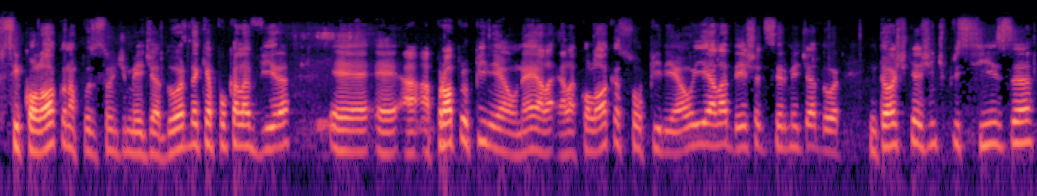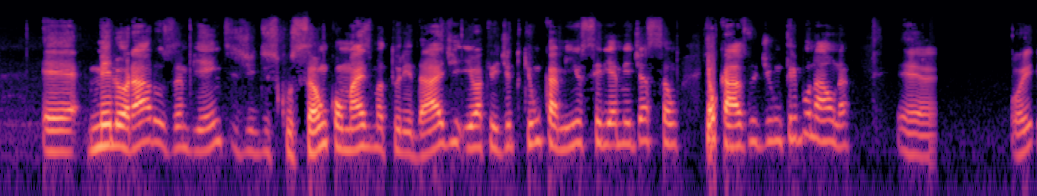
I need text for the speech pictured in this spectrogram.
se colocam na posição de mediador, daqui a pouco ela vira é, é, a, a, própria opinião, né? Ela, ela coloca a sua opinião e ela deixa de ser mediador. Então, acho que a gente precisa é, melhorar os ambientes de discussão com mais maturidade e eu acredito que um caminho seria a mediação, que é o caso de um tribunal, né? É... Oi?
